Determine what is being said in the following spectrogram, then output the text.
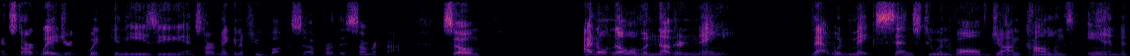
and start wagering quick and easy and start making a few bucks uh, for this summertime. So I don't know of another name that would make sense to involve John Collins in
